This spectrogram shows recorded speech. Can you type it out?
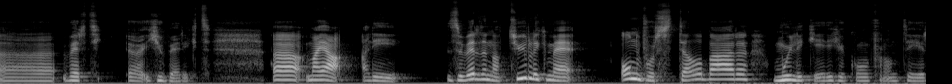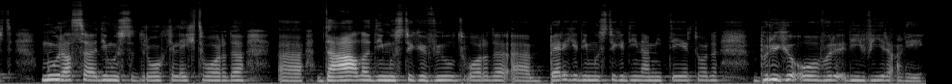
uh, werd uh, gewerkt. maar ja, allee, ze werden natuurlijk met onvoorstelbare moeilijkheden geconfronteerd. Moerassen die moesten drooggelegd worden, dalen die moesten gevuld worden, bergen die moesten gedynamiteerd worden, bruggen over rivieren. Allee,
